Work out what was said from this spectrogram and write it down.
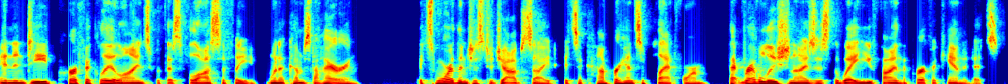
and Indeed perfectly aligns with this philosophy when it comes to hiring. It's more than just a job site, it's a comprehensive platform that revolutionizes the way you find the perfect candidates.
